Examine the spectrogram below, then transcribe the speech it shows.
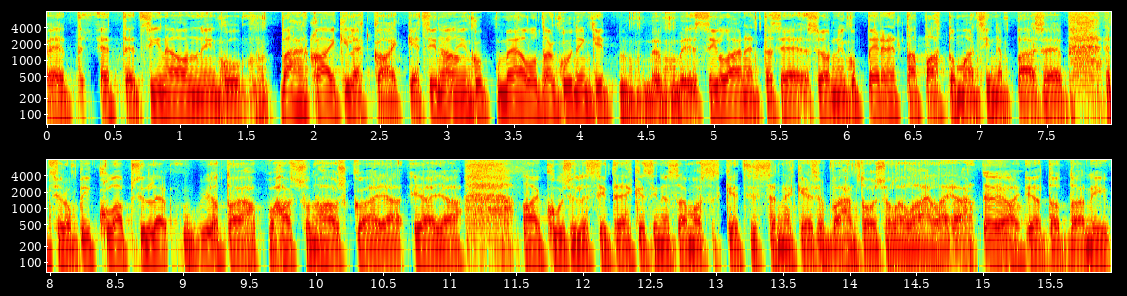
että et, et siinä on niinku vähän kaikille kaikki. Et siinä No. on niinku, me halutaan kuitenkin sillä että se, se on niinku perhetapahtuma, että sinne pääsee, että siinä on pikkulapsille jotain hassun hauskaa ja, ja, ja aikuisille sitten ehkä siinä samassa sketsissä näkee sen vähän toisella lailla. Ja, ja, ja tota, niin,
